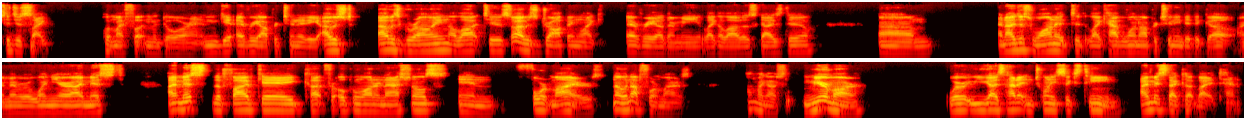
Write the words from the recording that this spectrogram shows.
to just like put my foot in the door and get every opportunity. I was I was growing a lot too, so I was dropping like every other meet, like a lot of those guys do. Um, and I just wanted to like have one opportunity to go. I remember one year I missed I missed the 5K cut for Open Water Nationals in Fort Myers. No, not Fort Myers. Oh my gosh, Miramar, where you guys had it in 2016. I missed that cut by a tenth,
